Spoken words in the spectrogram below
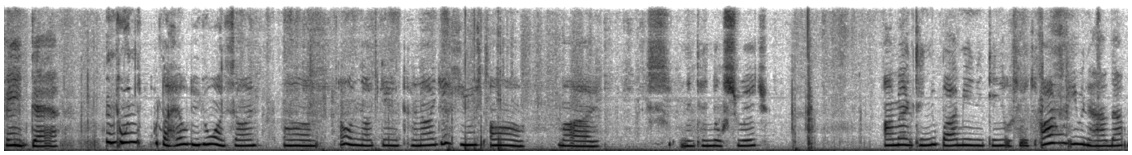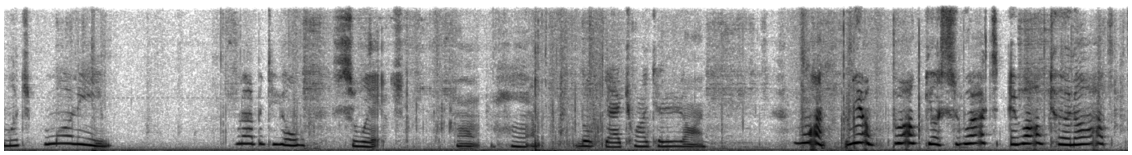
Hey, Dad. I'm doing. What the hell do you want, son? Um. Oh, nothing. Can I just use um my Nintendo Switch? I meant, can you buy me a Nintendo Switch? I don't even have that much money. What happened to your Switch? Um, here. Look, Dad, try to turn it on. What? You broke your switch. It won't turn off.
